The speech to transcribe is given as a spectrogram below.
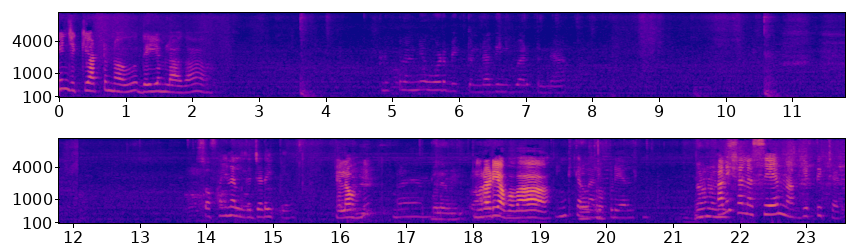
ఏం జిక్కి అట్టున్నావు దెయ్యంలాగా. క్లిప్పులన్నీ ఓడబిక్తుండే దీనికి పెడుతుండే సో ఫైనల్గా జడైపోయింది ఎలా ఉంది. నువ్వు రెడీ అవ్వవా? ఇంటికి వెళ్ళాలి ఇప్పుడు అనీష్ అన్న సేమ్ నాకు గిఫ్ట్ ఇచ్చాడు.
